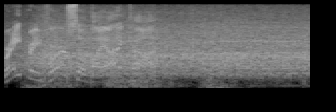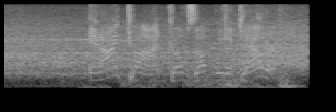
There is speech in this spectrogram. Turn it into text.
Great reversal by Icon. And Icon comes up with a counter.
